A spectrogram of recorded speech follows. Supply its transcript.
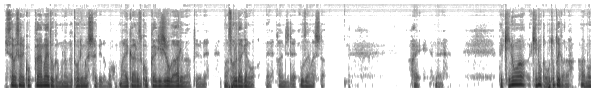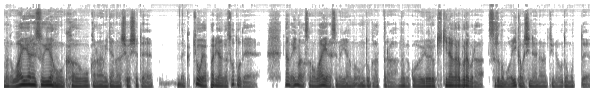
久々に国会前とかもなんか通りましたけども、相変わらず国会議事堂があるなというね、まあ、それだけの、ね、感じでございました。はい。ね、で昨日は、昨日か、一昨日かな。あの、なんかワイヤレスイヤホンを買おうかな、みたいな話をしてて、なんか今日やっぱりなんか外で、なんか今そのワイヤレスのイヤホンとかあったら、なんかこういろいろ聞きながらブラブラするのもいいかもしれないなっていうようなことを思って、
